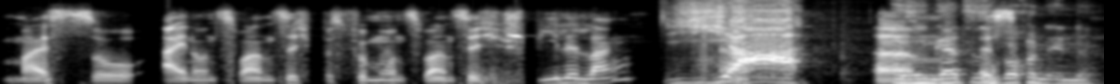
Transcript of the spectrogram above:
meist so 21 bis 25 Spiele lang. Ja! Also ein Ähm, ganzes es, Wochenende.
